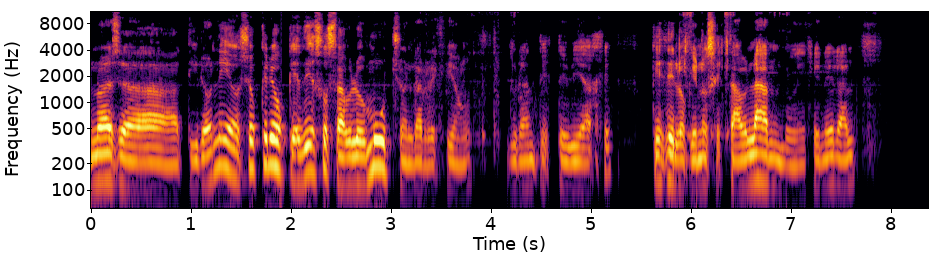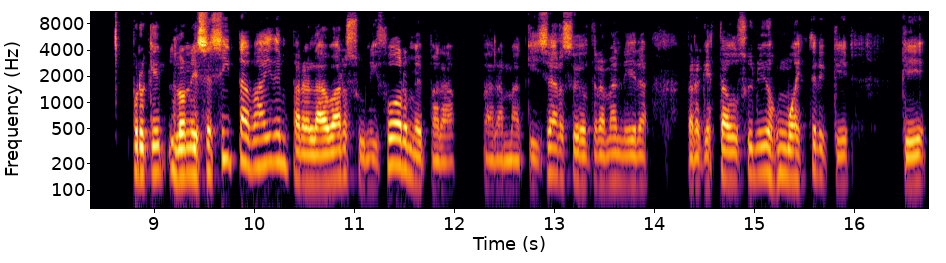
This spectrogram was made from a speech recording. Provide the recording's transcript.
no haya tironeo. Yo creo que de eso se habló mucho en la región durante este viaje, que es de lo que no se está hablando en general, porque lo necesita Biden para lavar su uniforme, para, para maquillarse de otra manera, para que Estados Unidos muestre que, que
